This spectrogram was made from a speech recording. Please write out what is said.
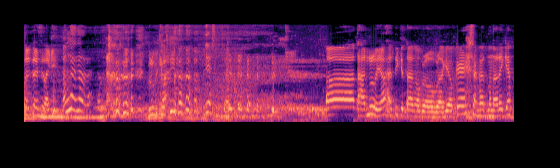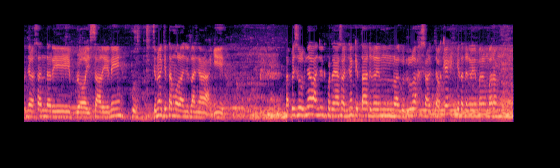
lanjut lagi. Enggak enggak enggak. Belum iklan. yes Eh, tahan dulu ya, nanti kita ngobrol-ngobrol lagi. Oke, sangat menarik ya penjelasan dari Bro Isal ini. Cuma kita mau lanjut nanya lagi. Tapi sebelumnya lanjut ke pertanyaan selanjutnya kita dengerin lagu dulu lah. Oke, kita dengerin bareng-bareng.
